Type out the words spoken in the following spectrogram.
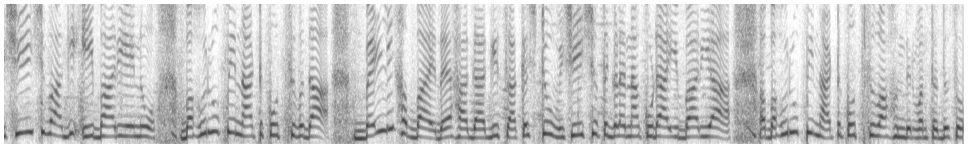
ವಿಶೇಷವಾಗಿ ಈ ಬಾರಿ ಏನು ಬಹುರೂಪಿ ನಾಟಕೋತ್ಸವದ ಬೆಳ್ಳಿ ಹಬ್ಬ ಇದೆ. ಹಾಗಾಗಿ ಸಾಕಷ್ಟು ವಿಶೇಷತೆಗಳನ್ನು ಕೂಡ ಈ ಬಾರಿಯ ಬಹುರೂಪಿ ನಾಟಕೋತ್ಸವ ಹೊಂದಿರುವಂಥದ್ದು. ಸೊ,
